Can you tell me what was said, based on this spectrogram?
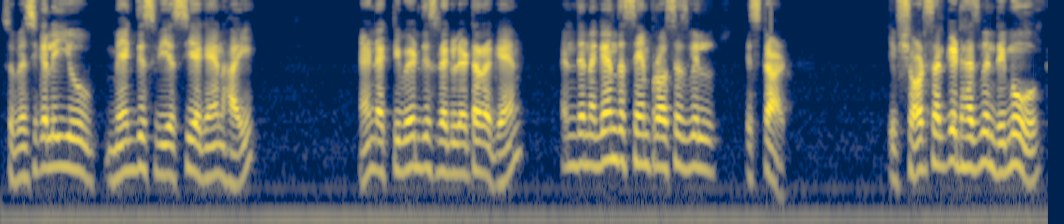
So, basically you make this VSC again high and activate this regulator again and then again the same process will start. If short circuit has been removed,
